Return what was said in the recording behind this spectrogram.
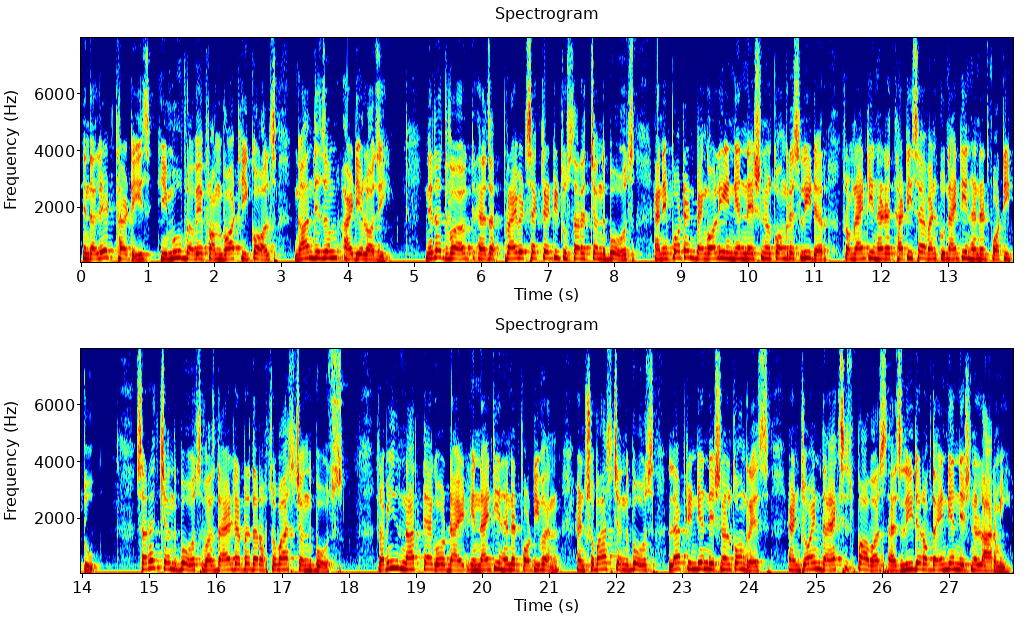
in the late 30s, he moved away from what he calls Gandhism ideology. Nirad worked as a private secretary to Sarat Chand Bose, an important Bengali Indian National Congress leader from 1937 to 1942. Sarat Chand Bose was the elder brother of Subhash Chand Bose. Rabindranath Tagore died in 1941 and Subhash Chandra Bose left Indian National Congress and joined the Axis powers as leader of the Indian National Army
